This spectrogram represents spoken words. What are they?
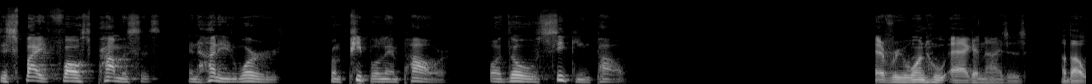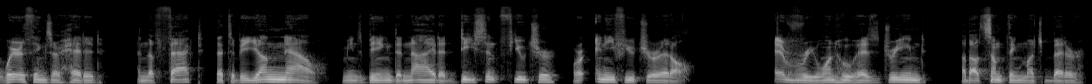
despite false promises and honeyed words from people in power or those seeking power. Everyone who agonizes about where things are headed and the fact that to be young now means being denied a decent future or any future at all. Everyone who has dreamed about something much better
